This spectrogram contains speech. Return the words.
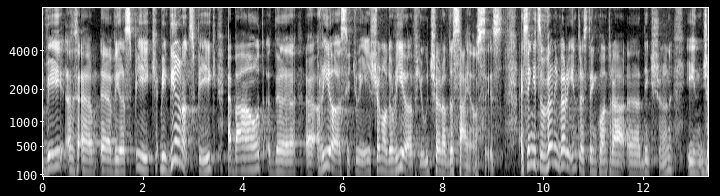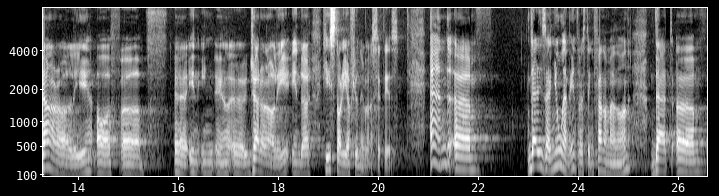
we uh, uh, will speak, we will not speak about the uh, real situation or the real future of the sciences. I think it's a very, very interesting contradiction in generally of uh, uh, in, in uh, generally in the history of universities. And um, there is a new and interesting phenomenon that um,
